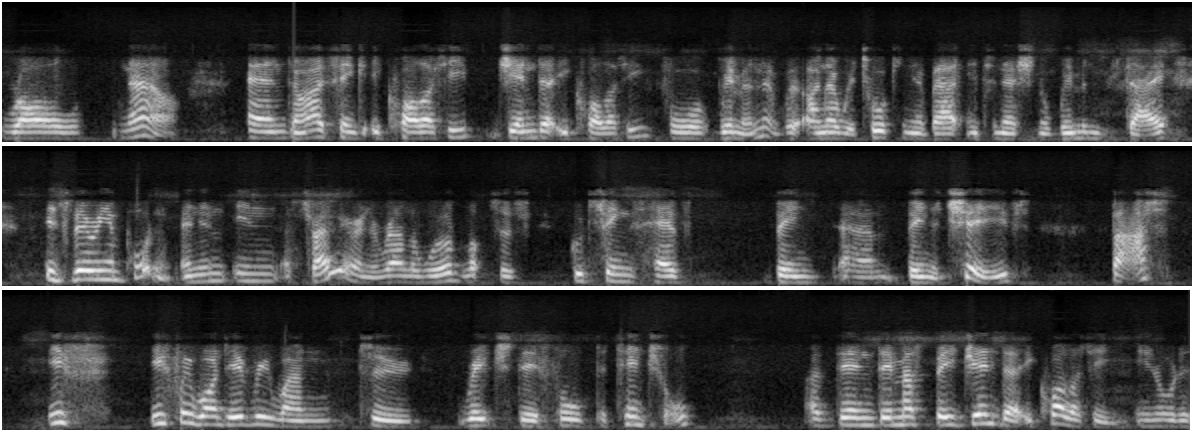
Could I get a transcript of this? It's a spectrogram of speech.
role now. And I think equality, gender equality for women, I know we're talking about International Women's Day, is very important. And in, in Australia and around the world, lots of good things have been, um, been achieved. But if, if we want everyone to reach their full potential, uh, then there must be gender equality in order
